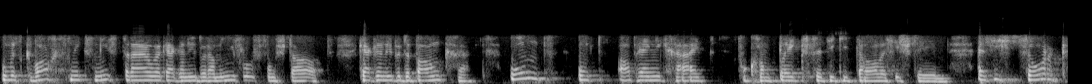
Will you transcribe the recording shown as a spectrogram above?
Um ein gewachsenes Misstrauen gegenüber dem Einfluss vom Staat, gegenüber den Banken und um die Abhängigkeit von komplexen digitalen Systemen. Es ist Sorge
